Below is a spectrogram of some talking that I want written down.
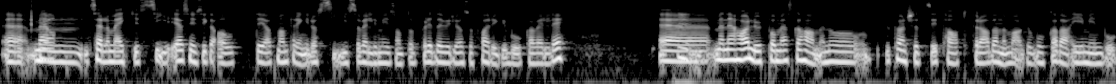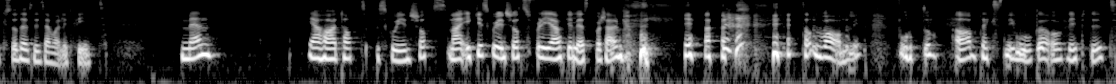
Men men selv om jeg ikke sier Jeg syns ikke alltid at man trenger å si så veldig mye sånt, fordi det vil jo også farge boka veldig. Mm. Men jeg har lurt på om jeg skal ha med noe, kanskje et sitat fra denne mageboka da, i min bok, så det syns jeg var litt fint. Men jeg har tatt screenshots Nei, ikke screenshots, fordi jeg har ikke lest på skjerm. Har tatt vanlig foto av teksten i Foto? boka og klippet ut.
